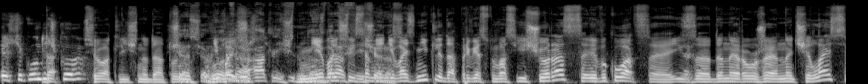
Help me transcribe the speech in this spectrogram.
Сейчас, секундочку. Да, все отлично, да. Сейчас, все. Небольш... Да, отлично. Небольшие сомнения возникли, да. Приветствую вас еще раз. Эвакуация из да. ДНР уже началась.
